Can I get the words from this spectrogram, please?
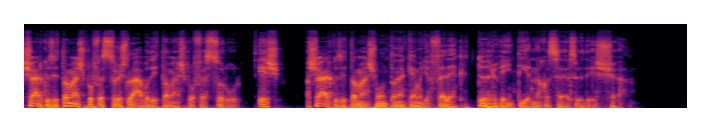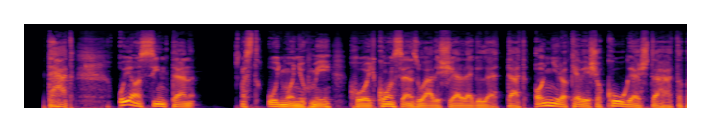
Sárközi Tamás professzor és Lábadi Tamás professzor úr. És a Sárközi Tamás mondta nekem, hogy a felek törvényt írnak a szerződéssel. Tehát olyan szinten ezt úgy mondjuk mi, hogy konszenzuális jellegű lett. Tehát annyira kevés a kógens, tehát a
